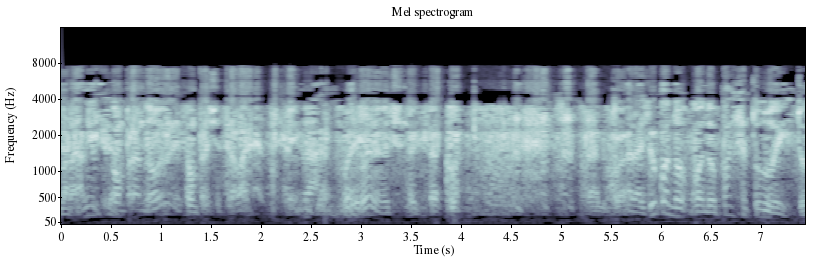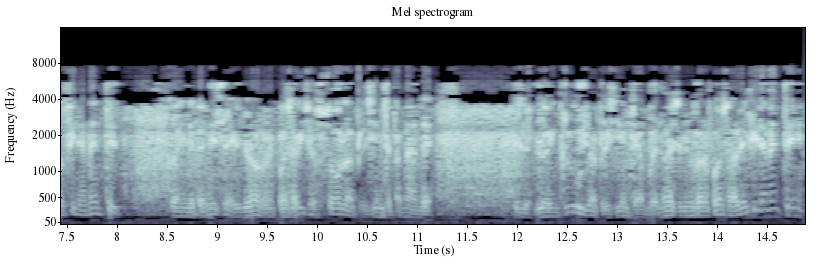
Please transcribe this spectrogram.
La cabeza. comprando dólares a un precio extravagante. Bueno, bueno, Ahora, yo cuando, cuando pasa todo esto, finalmente con independencia de que yo responsabilizo solo al presidente Fernández, lo incluyo al presidente, aunque no es el único responsable, y finalmente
